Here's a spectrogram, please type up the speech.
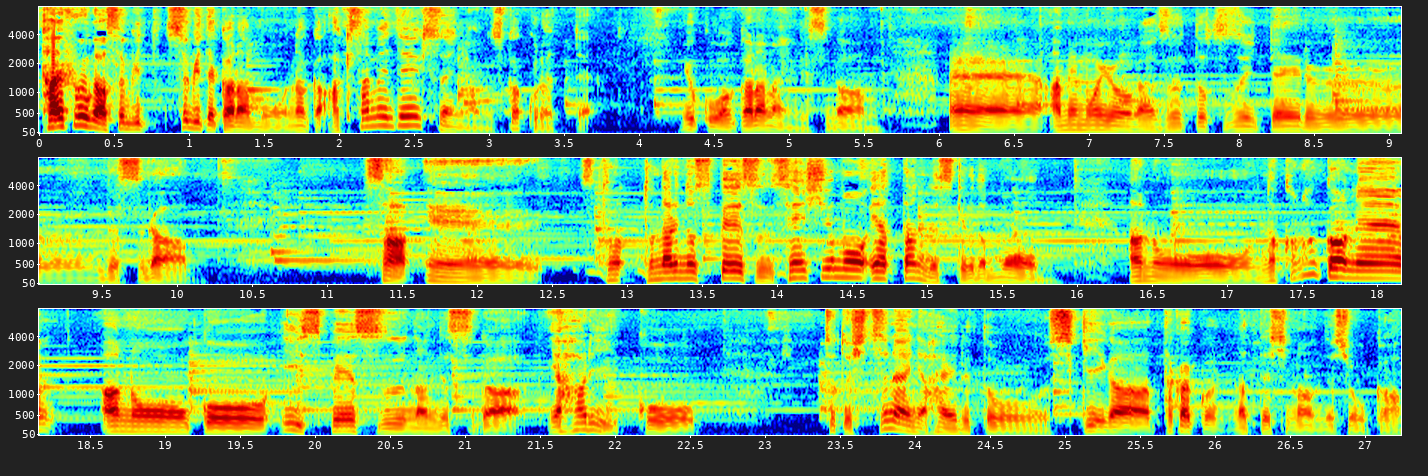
台風が過ぎ過ぎてからもなんか秋雨前線なんですか？これって。よくわからないんですが、えー雨模様がずっと続いているんですがさあ、えー隣のスペース先週もやったんですけれどもあのーなかなかねあのこういいスペースなんですがやはりこうちょっと室内に入ると敷居が高くなってしまうんでしょうか。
